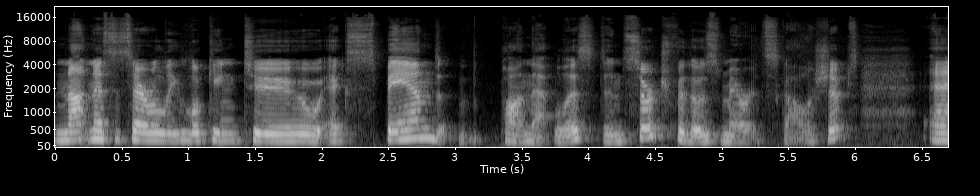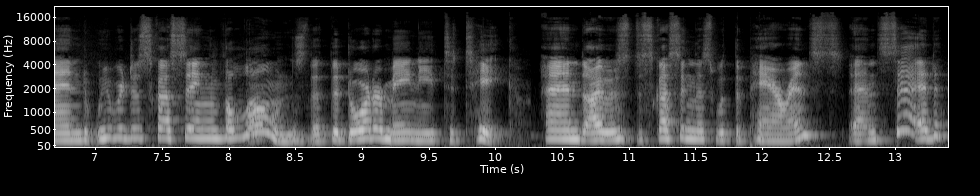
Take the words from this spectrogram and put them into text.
not necessarily looking to expand upon that list and search for those merit scholarships. And we were discussing the loans that the daughter may need to take. And I was discussing this with the parents and said,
